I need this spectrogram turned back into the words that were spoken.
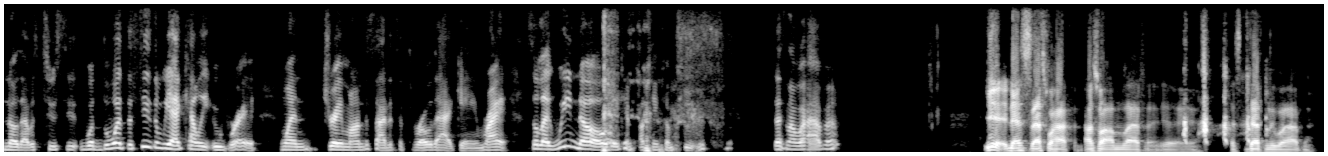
No, that was two. Se- what, what the season we had Kelly Oubre when Draymond decided to throw that game, right? So like we know they can fucking compete. That's not what happened. Yeah, that's that's what happened. That's why I'm laughing. Yeah, yeah. that's definitely what happened.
